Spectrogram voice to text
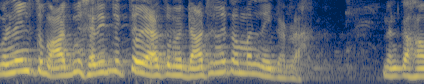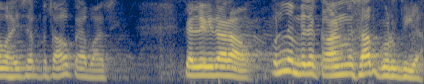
बोले, नहीं, तुम आदमी शरीफ दिखते हो यार, तुम्हें डांटने का मन नहीं कर रहा। मैंने कहा हाँ भाई साहब, बताओ क्या बात है? कल इधर आओ उनने मेरे कान में साहब गुर दिया।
